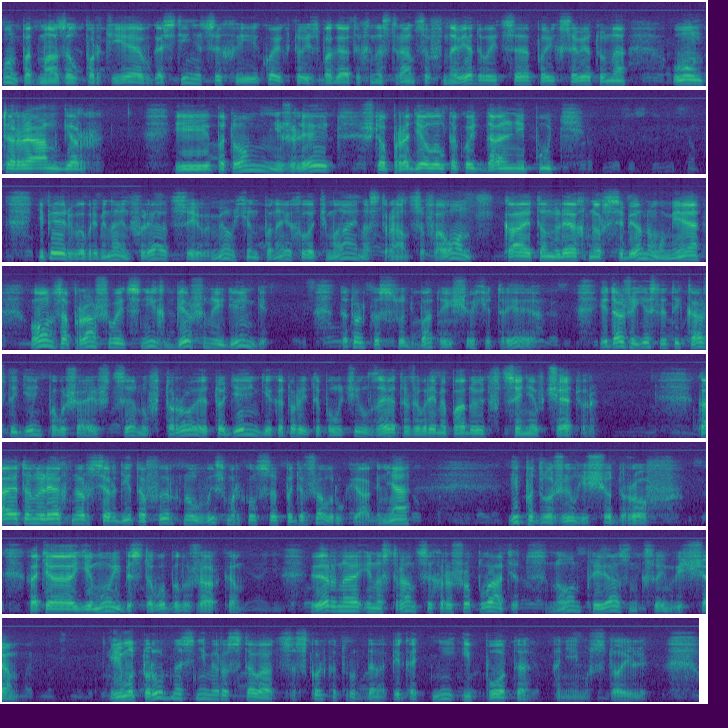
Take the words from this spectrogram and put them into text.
Он подмазал портье в гостиницах, и кое-кто из богатых иностранцев наведывается по их совету на Унтерангер, и потом не жалеет, что проделал такой дальний путь. Теперь, во времена инфляции, в Мюнхен понаехала тьма иностранцев, а он, Кайтон Лехнер, себе на уме, он запрашивает с них бешеные деньги. Да только судьба-то еще хитрее. И даже если ты каждый день повышаешь цену втрое, то деньги, которые ты получил за это же время, падают в цене в четверо. Кайтон Лехнер сердито фыркнул, высморкался, подержал руки огня и подложил еще дров, хотя ему и без того было жарко. Верно, иностранцы хорошо платят, но он привязан к своим вещам. Ему трудно с ними расставаться. Сколько труда, беготни и пота они ему стоили.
